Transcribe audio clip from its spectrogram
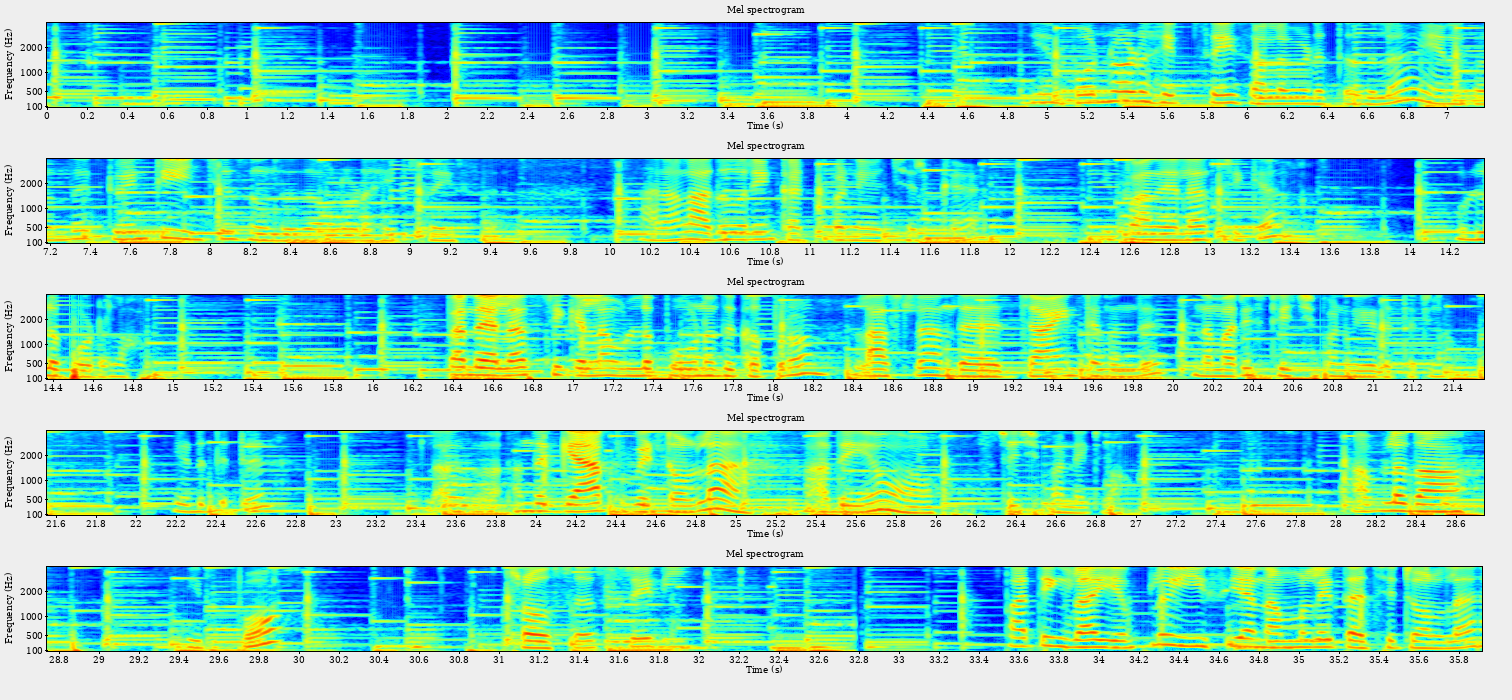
என் பொண்ணோட ஹிப் சைஸ் அளவெடுத்ததில் எனக்கு வந்து டுவெண்ட்டி இன்ச்சஸ் வந்தது அவளோட ஹிப் சைஸு அதனால் அது வரையும் கட் பண்ணி வச்சுருக்கேன். இப்போ அந்த எலாஸ்டிக்கை உள்ளே போடலாம். இப்போ அந்த எலாஸ்டிக் எல்லாம் உள்ளே போனதுக்கப்புறம் லாஸ்ட்டில் அந்த ஜாயிண்ட்டை வந்து இந்த மாதிரி ஸ்டிச் பண்ணி எடுத்துக்கலாம். எடுத்துட்டு அந்த கேப் விட்டோம்ல அதையும் ஸ்டிச் பண்ணிக்கலாம். அவ்வளோதான் இப்போது ட்ரௌசர்ஸ் ரெடி பார்த்தீங்களா எவ்வளோ ஈஸியாக நம்மளே தச்சிட்டோம்ல?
